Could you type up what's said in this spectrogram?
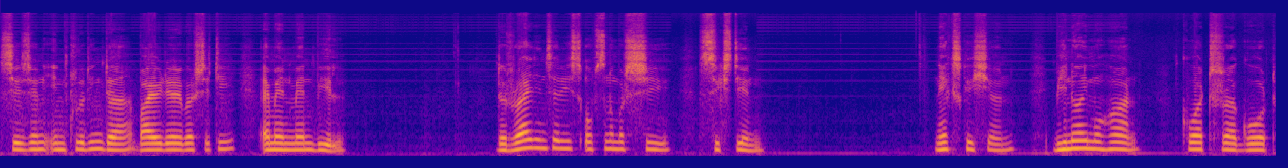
season including the biodiversity amendment bill? The right answer is option number C, 16. Next question. Binoy Mohan Quatra got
